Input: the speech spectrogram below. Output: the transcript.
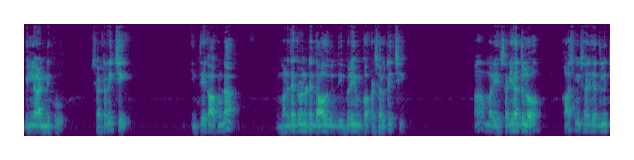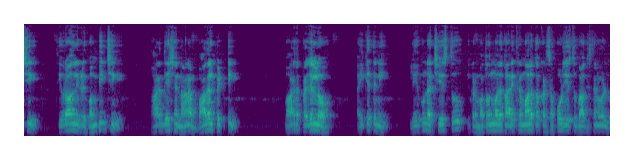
బిన్ షెల్టర్ ఇచ్చి ఇంతే కాకుండా మన దగ్గర ఉన్నటువంటి దావు ఇబ్రహీంకు అక్కడ షెల్టర్ ఇచ్చి మరి సరిహద్దులో కాశ్మీర్ సరిహద్దు నుంచి తీవ్రవాదులు ఇక్కడికి పంపించి భారతదేశం నానా బాధలు పెట్టి భారత ప్రజల్లో ఐక్యతని లేకుండా చేస్తూ ఇక్కడ మతోన్మాద కార్యక్రమాలకు అక్కడ సపోర్ట్ చేస్తూ పాకిస్తాన్ వాళ్ళు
